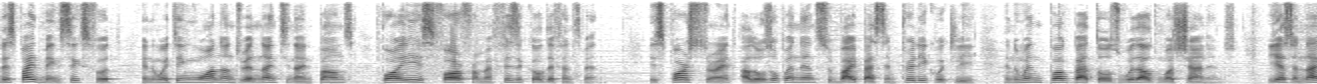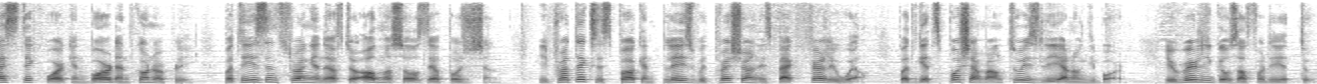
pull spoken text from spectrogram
Despite being 6 foot and weighing 199 pounds, Poirier is far from a physical defenseman. His poor strength allows opponents to bypass him pretty quickly and win puck battles without much challenge. He has a nice stick work and board and corner play, but he isn't strong enough to outmuscle their opposition. He protects his puck and plays with pressure on his back fairly well, but gets pushed around too easily along the board. He rarely goes out for the hit too.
